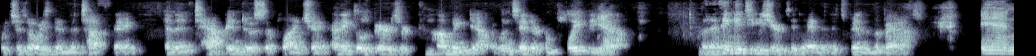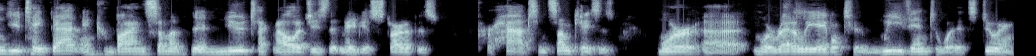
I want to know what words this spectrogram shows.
which has always been the tough thing, and then tap into a supply chain, I think those barriers are coming down. I wouldn't say they're completely yeah. down, but I think it's easier today than it's been in the past. And you take that and combine some of the new technologies that maybe a startup is perhaps in some cases more uh, more readily able to weave into what it's doing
